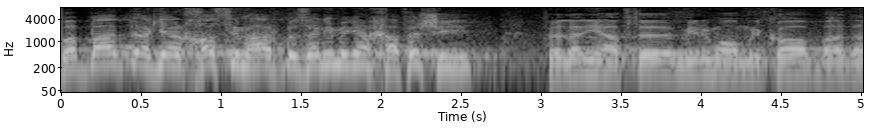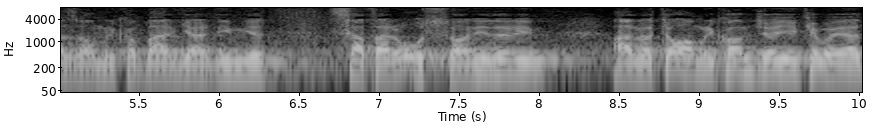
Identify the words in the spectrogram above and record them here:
و بعد اگر خواستیم حرف بزنیم بگن خفه شید فعلا این هفته میریم آمریکا بعد از آمریکا برگردیم. یه سفر استانی داریم. البته آمریکا هم جاییه که باید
